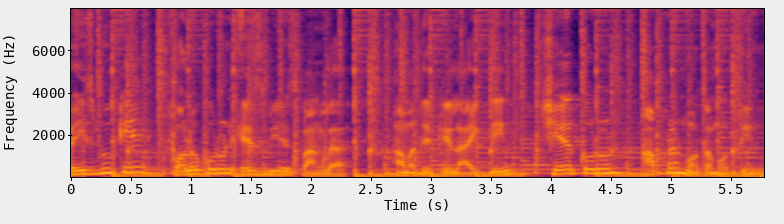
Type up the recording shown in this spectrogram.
ফেসবুকে ফলো করুন এস বাংলা। আমাদেরকে লাইক দিন শেয়ার করুন, আপনার মতামত দিন।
